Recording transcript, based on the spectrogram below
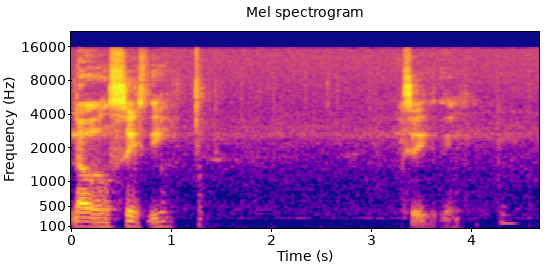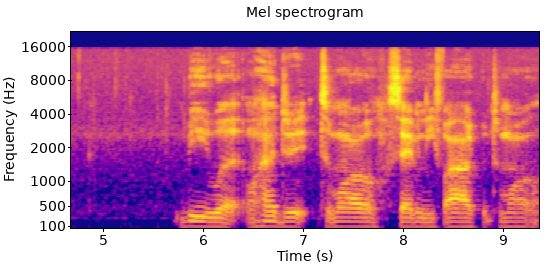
No, 60. 60. Be what? 100 tomorrow, 75 for tomorrow,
